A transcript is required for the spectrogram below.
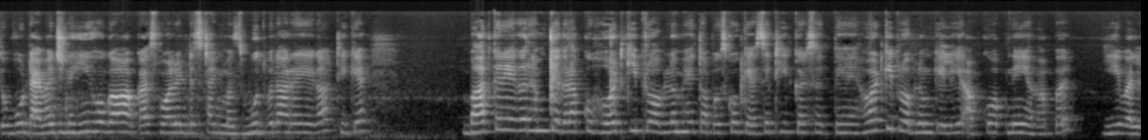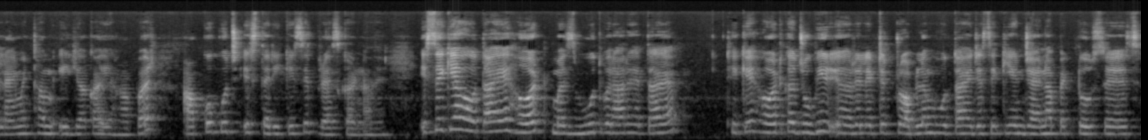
तो वो डैमेज नहीं होगा, आपका स्मॉल इंटेस्टाइन मज़बूत बना रहेगा। ठीक है? बात करें अगर हम कि अगर आपको हर्ट की प्रॉब्लम है तो आप उसको कैसे ठीक कर सकते हैं? हर्ट की प्रॉब्लम के लिए आपको अपने यहाँ पर ये वाले लाइन में थम एरिया का यहाँ पर आपको कुछ इस तरीके से प्रेस करना है। इससे क्या होता है? हर्ट मज़बूत बना रहता है, ठीक है? हर्ट का जो भी रिलेटेड प्रॉब्लम होता है, जैसे कि एंजाइना पेक्टोसिस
